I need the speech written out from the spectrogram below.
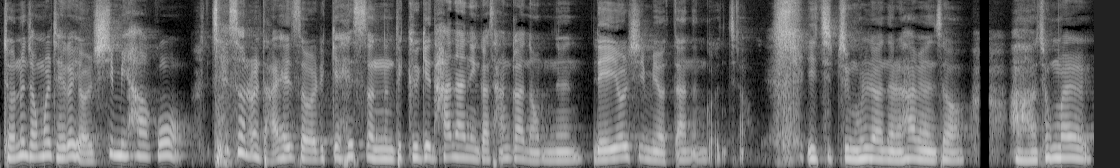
저는 정말 제가 열심히 하고 최선을 다해서 이렇게 했었는데 그게 하나님과 상관없는 내 열심이었다는 거죠. 이 집중 훈련을 하면서 아 정말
